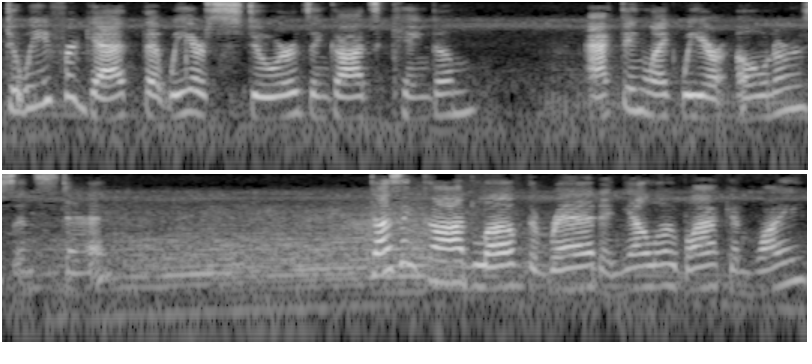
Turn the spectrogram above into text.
Do we forget that we are stewards in God's kingdom, acting like we are owners instead? Doesn't God love the red and yellow, black and white?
